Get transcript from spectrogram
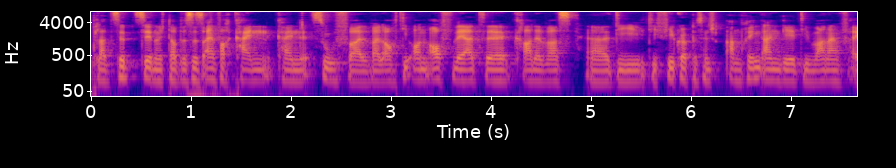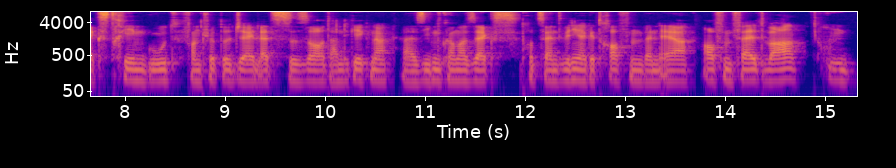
Platz 17. Und ich glaube, es ist einfach kein, kein Zufall, weil auch die On-Off-Werte, gerade was äh, die, die Field Goal Percentage am Ring angeht, die waren einfach extrem gut von Triple J letzte Saison. Da haben die Gegner äh, 7,6 Prozent weniger getroffen, wenn er auf dem Feld war. Und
